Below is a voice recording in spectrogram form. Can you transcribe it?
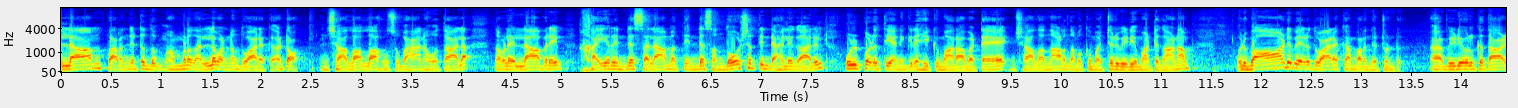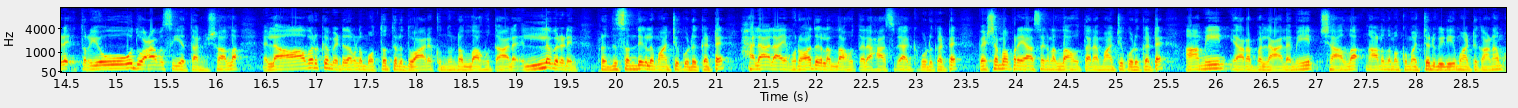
എല്ലാം പറഞ്ഞിട്ട് നമ്മൾ നല്ലവണ്ണം ദ്വാരക്കുക കേട്ടോ. ഇൻഷാല്ലാ അള്ളാഹു സുബഹാനഹു താല നമ്മളെല്ലാവരെയും ഖൈറിന്റെ സലാമത്തിന്റെ സന്തോഷത്തിന്റെ അഹലുകാരിൽ ഉൾപ്പെടുത്തി അനുഗ്രഹിക്കുമാറാവട്ടെ. ഇൻഷാ അല്ലാ നാളെ നമുക്ക് മറ്റൊരു വീഡിയോ ആയിട്ട് കാണാം. ഒരുപാട് പേര് ദ്വാരക്കാൻ പറഞ്ഞിട്ടുണ്ട്. വീഡിയോകൾക്ക് താഴെ എത്രയോ ദ്വാവസീയത്താൻ ഇൻഷാല്ല എല്ലാവർക്കും വേണ്ടി നമ്മൾ മൊത്തത്തിൽ ദ്വാരക്കുന്നുണ്ട് അള്ളാഹു താല എല്ലാവരുടെയും പ്രതിസന്ധികൾ മാറ്റി കൊടുക്കട്ടെ. ഹലാലായ മുറാദുകൾ അള്ളാഹു താല ഹാസിലാക്കി കൊടുക്കട്ടെ. വിഷമ പ്രയാസങ്ങൾ അള്ളാഹു താല മാറ്റി കൊടുക്കട്ടെ. ആമീൻ യാ റബ്ബൽ ആലമീൻ. ഷാല്ല നാളെ നമുക്ക് മറ്റൊരു വീഡിയോ ആയിട്ട് കാണാം.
